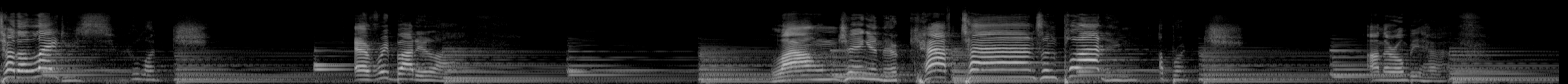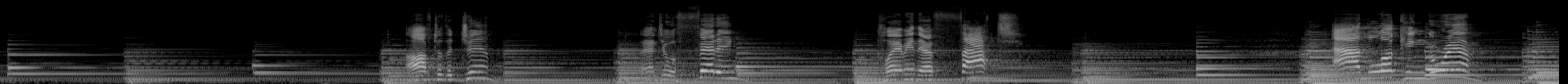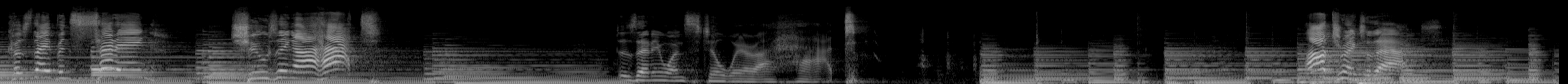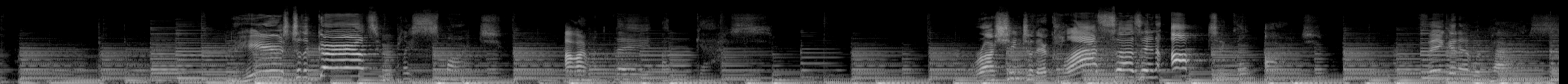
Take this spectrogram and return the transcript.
To the ladies who lunch. Everybody laugh. Lounging in their caftans and planning a brunch on their own behalf. off to the gym and to a fitting, claiming they're fat looking grim because they've been sitting choosing a hat. Does anyone still wear a hat? I'll drink to that. Here's to the girls who play smart, aren't they a gas? Rushing to their classes optical art, thinking it would pass.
